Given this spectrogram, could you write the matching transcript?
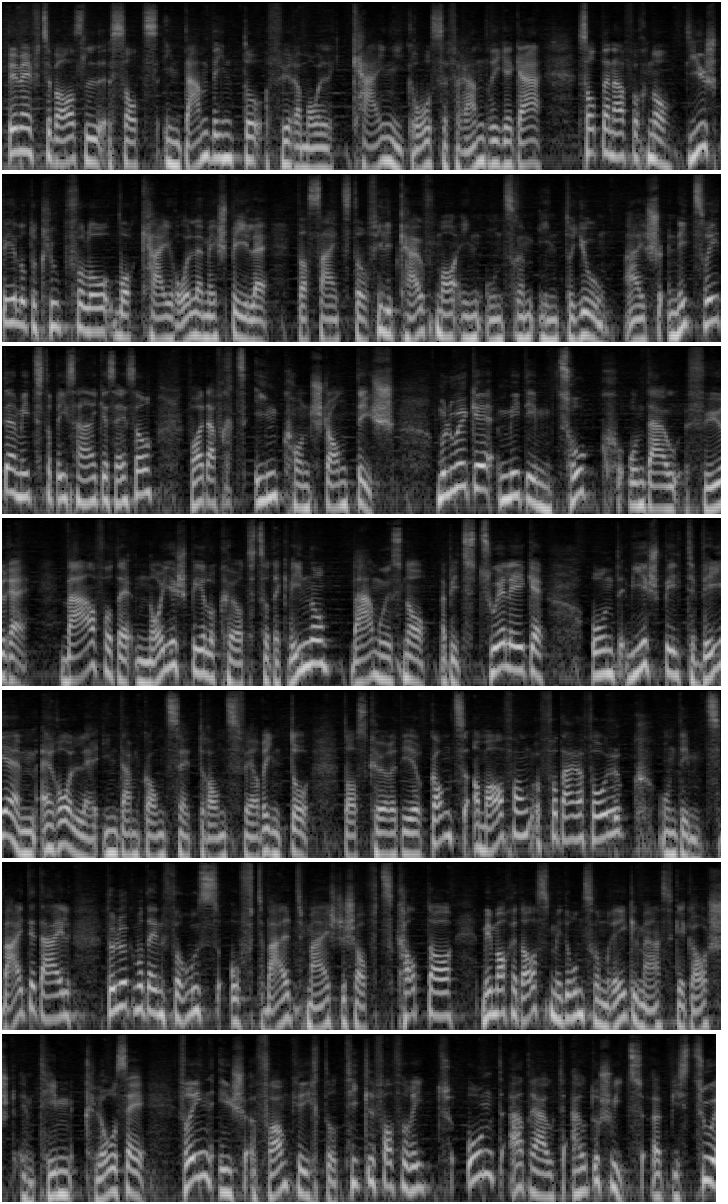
beim FC Basel soll es in diesem Winter für einmal keine grossen Veränderungen geben. Es hat dann einfach noch die Spieler der Club verloren, die keine Rolle mehr spielen. Das sagt der Philipp Kaufmann in unserem Interview. Er ist nicht zufrieden mit der bisherigen Saison, weil halt einfach zu inkonstant ist. Wir schauen mit ihm zurück und auch führen. Wer von den neuen Spielern gehört zu den Gewinnern? Wer muss noch ein bisschen zulegen? Und wie spielt die WM eine Rolle in dem ganzen Transferwinter? Das hören ihr ganz am Anfang von dieser Folge. Und im zweiten Teil, da schauen wir dann voraus auf die Weltmeisterschaft Katar. Wir machen das mit unserem regelmäßigen Gast, Tim Klose. Für ihn ist Frankreich der Titelfavorit und er traut auch der Schweiz etwas zu.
